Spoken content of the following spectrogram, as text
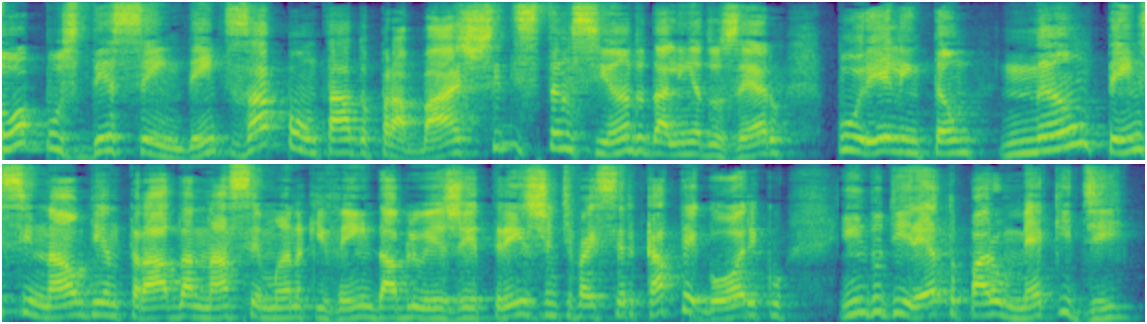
topos descendentes apontado para baixo, se distanciando da linha do zero. Por ele, então, não tem sinal de entrada na semana que vem em WEG3. A gente vai ser categórico, indo direto para o MACD.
